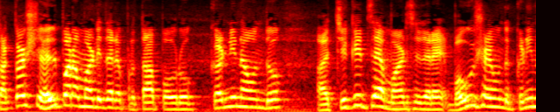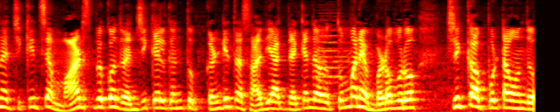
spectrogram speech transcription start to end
ಸಾಕಷ್ಟು ಹೆಲ್ಪರ ಮಾಡಿದ್ದಾರೆ ಪ್ರತಾಪ್ ಅವರು. ಕಣ್ಣಿನ ಒಂದು ಚಿಕಿತ್ಸೆ ಮಾಡಿಸಿದರೆ ಬಹುಶಃ ಒಂದು ಕಣ್ಣಿನ ಚಿಕಿತ್ಸೆ ಮಾಡಿಸ್ಬೇಕು ಅಂದರೆ ಅಜ್ಜಿ ಕೇಳ್ಕಂತೂ ಖಂಡಿತ ಸಾಧ್ಯ ಆಗ್ತದೆ. ಯಾಕೆಂದರೆ ಅವರು ತುಂಬಾ ಬಡವರು ಚಿಕ್ಕ ಪುಟ್ಟ ಒಂದು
